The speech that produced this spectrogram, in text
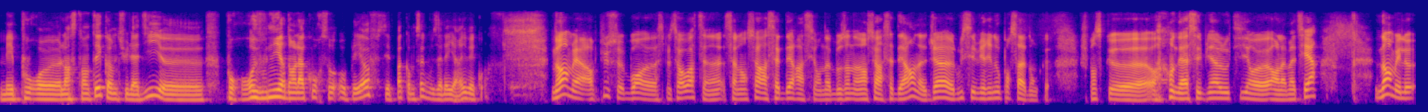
Mais pour euh, l'instant T, comme tu l'as dit, euh, pour revenir dans la course au, playoff, c'est pas comme ça que vous allez y arriver. quoi. Non, mais en plus, bon, euh, Spencer Ward, c'est un, lanceur à 7 DRA. Si on a besoin d'un lanceur à 7 DRA, on a déjà Louis Severino pour ça. Donc, je pense qu'on est assez bien loti en, en, la matière. Non, mais le,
